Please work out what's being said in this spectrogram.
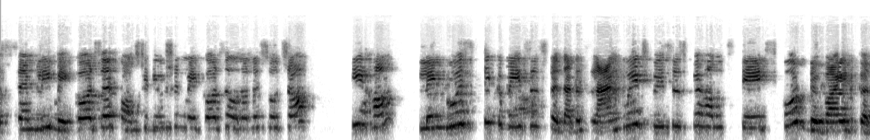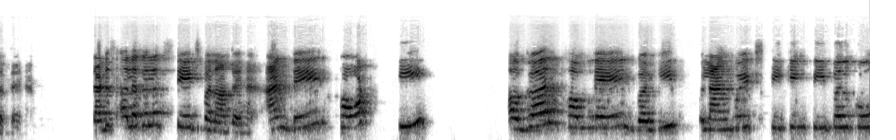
असेंबली मेकर्स है कॉन्स्टिट्यूशन मेकर्स है, उन्होंने सोचा कि हम लिंग्विस्टिक बेसिस पे दैट इज़ लैंग्वेज बेसिस पे हम स्टेट्स को डिवाइड करते हैं। दैट इज़ अलग अलग स्टेट्स बनाते हैं। एंड दे थॉट कि अगर हमने वही लैंग्वेज स्पीकिंग पीपल को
